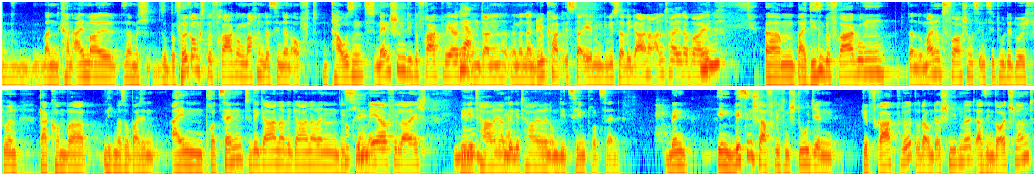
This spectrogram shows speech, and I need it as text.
man kann einmal sagen wir, so Bevölkerungsbefragungen machen, das sind dann oft 1000 Menschen, die befragt werden. Ja. Und dann, wenn man dann Glück hat, ist da eben ein gewisser veganer Anteil dabei. Mhm. Ähm, bei diesen Befragungen, dann so Meinungsforschungsinstitute durchführen, da kommen wir, liegen wir so bei den 1% Veganer, Veganerinnen, ein bisschen okay. mehr vielleicht, Vegetarier und ja. Vegetarierinnen um die 10%. Wenn in wissenschaftlichen Studien gefragt wird oder unterschieden wird, also in Deutschland,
